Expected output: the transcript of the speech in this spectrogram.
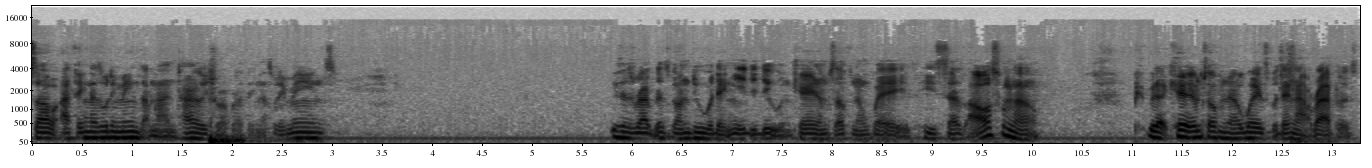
So I think that's what he means. I'm not entirely sure, but I think that's what he means. He says rappers are gonna do what they need to do and carry themselves in a way. He says I also know people that carry themselves in their ways, but they're not rappers.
